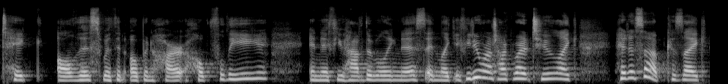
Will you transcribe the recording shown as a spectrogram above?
take all this with an open heart, hopefully. And if you have the willingness, and like, if you do want to talk about it too, like, hit us up. Cause like,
